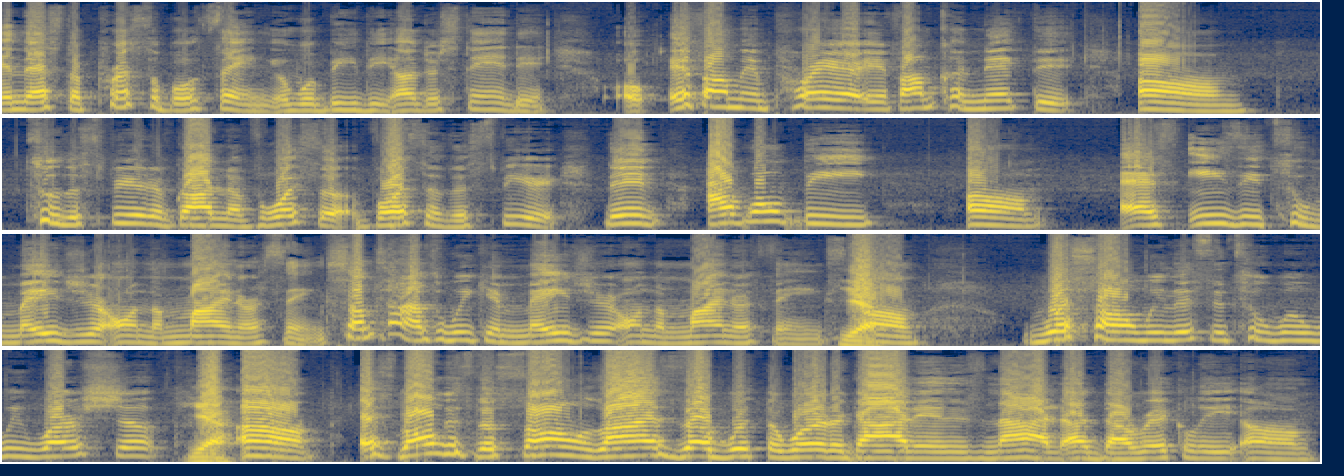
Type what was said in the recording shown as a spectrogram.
and that's the principal thing. It would be the understanding. Oh, If I'm in prayer, if I'm connected um to the Spirit of God and the voice of voice of the Spirit, then I won't be um as easy to major on the minor things. Sometimes we can major on the minor things. Yeah. Um, what song we listen to when we worship. Yeah. Um, as long as the song lines up with the word of God and is not uh, directly um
